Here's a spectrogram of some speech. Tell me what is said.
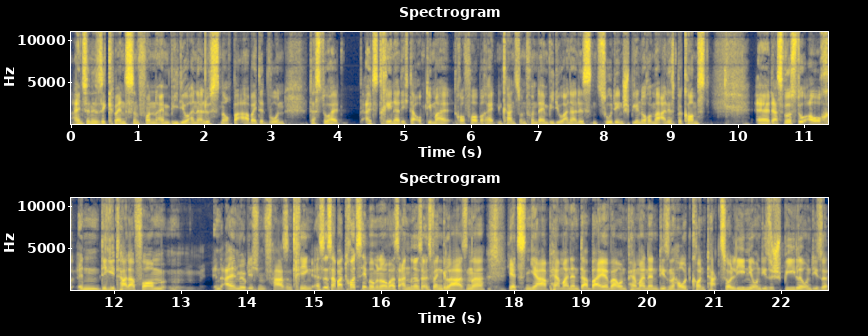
einzelne Sequenzen von einem Videoanalysten auch bearbeitet wurden, dass du halt als Trainer dich da optimal darauf vorbereiten kannst und von deinem Videoanalysten zu den Spielen auch immer alles bekommst. Äh, das wirst du auch in digitaler Form in allen möglichen Phasen kriegen. Es ist aber trotzdem immer noch was anderes, als wenn Glasner jetzt ein Jahr permanent dabei war und permanent diesen Hautkontakt zur Linie und diese Spiele und diese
